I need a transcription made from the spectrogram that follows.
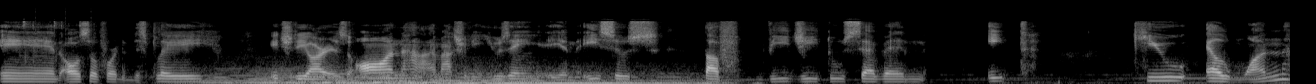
and also for the display HDR is on. I'm actually using an Asus TUF VG27AQL1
